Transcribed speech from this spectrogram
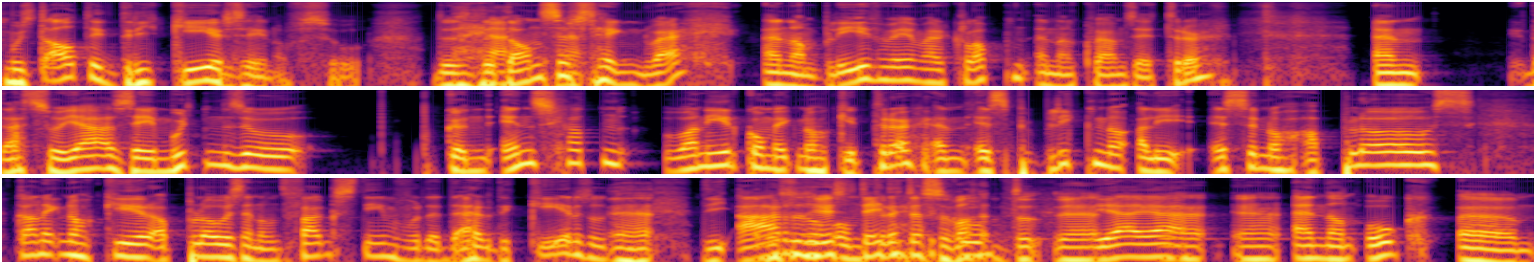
het moest altijd drie keer zijn of zo. Dus de Ja, dansers gingen weg en dan bleven wij maar klappen en dan kwamen zij terug. En ik dacht zo, ja, zij moeten zo kunnen inschatten wanneer kom ik nog een keer terug en is het publiek nog, allee, is er nog applaus? Kan ik nog een keer applaus in ontvangst nemen voor de derde keer? Zo die, Ja. die aarzel om terug te komen. Ja, Ja, ja. ja, ja. En dan ook, ehm,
